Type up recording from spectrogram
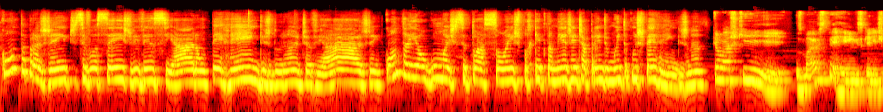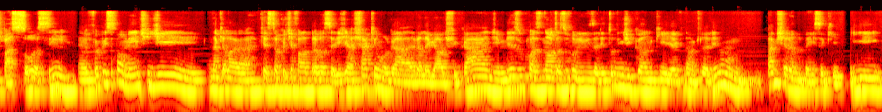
Conta pra gente se vocês vivenciaram perrengues durante a viagem. Conta aí algumas situações, porque também a gente aprende muito com os perrengues, né? Eu acho que os maiores perrengues que a gente passou, assim, é, foi principalmente de. naquela questão que eu tinha falado para vocês, de achar que um lugar era legal de ficar, de mesmo com as notas ruins ali, tudo indicando que não, aquilo ali não tá me cheirando bem isso aqui. E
